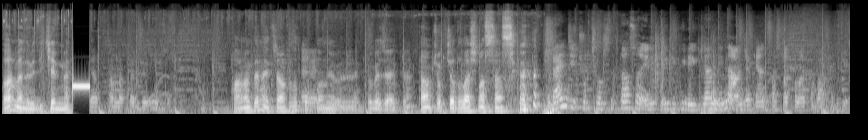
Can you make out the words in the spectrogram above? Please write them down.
Var mı bende bir dikelme? Ya parmakları görüyor musun? Parmakların etrafında Evet. toplanıyor böyle. Çok acayip ya. Tamam çok cadılaşmazsanız. Bence çok çalıştıktan sonra elektrik yüküyle yüklendiğinde ancak yani saçlar falan kabartabiliyor.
